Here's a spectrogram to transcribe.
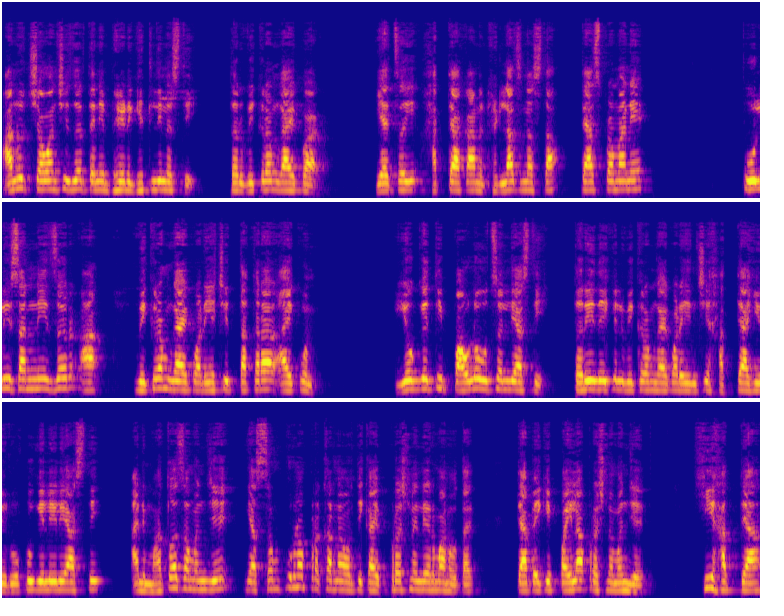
अनुज चव्हाणची जर त्याने भेट घेतली नसती तर विक्रम गायकवाड याचं हत्याकांड घडलाच नसता. त्याचप्रमाणे पोलिसांनी जर विक्रम गायकवाड याची तक्रार ऐकून योग्य ती पावलं उचलली असती तरी देखील विक्रम गायकवाड यांची हत्या ही रोखू गेलेली असते. आणि महत्वाचं म्हणजे या संपूर्ण प्रकरणावरती काही प्रश्न निर्माण होत आहेत. त्यापैकी पहिला प्रश्न म्हणजे ही हत्या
